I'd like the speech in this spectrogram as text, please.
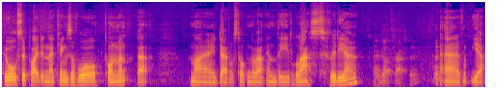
who also played in the Kings of War tournament that my dad was talking about in the last video. And got thrashed it. And yeah,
